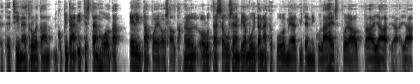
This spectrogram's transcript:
että, että siinä, että ruvetaan niin pitämään itsestään huolta elintapojen osalta. Meillä on ollut tässä useampia muita näkökulmia, että miten niin kuin läheiset voi auttaa ja, ja, ja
